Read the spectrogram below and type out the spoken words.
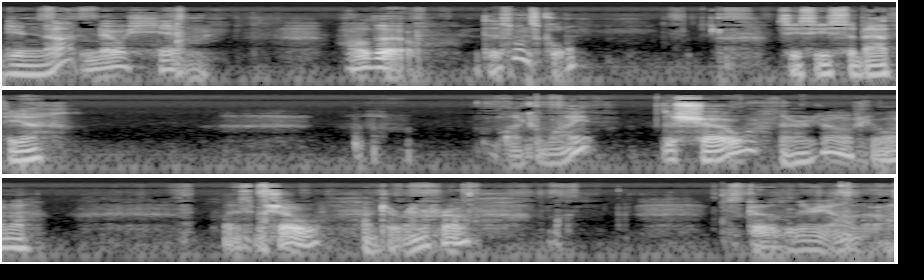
Do not know him. Although, this one's cool. CC Sabathia. Black and white. The show. There we go. If you want to play some. Hunter Renfroe. Let's go Liriano.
